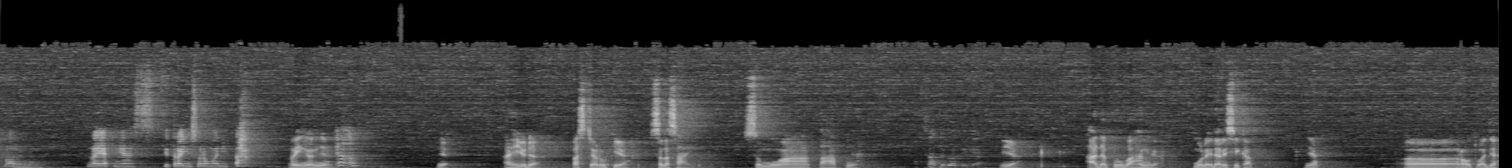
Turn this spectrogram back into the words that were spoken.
plong. layaknya fitrahnya seorang wanita ringan ya. ya. Ya. Ahyuda, pasca rukiah selesai semua tahapnya. satu dua tiga Iya. Ada perubahan nggak? Mulai dari sikap, ya, eh, raut wajah,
